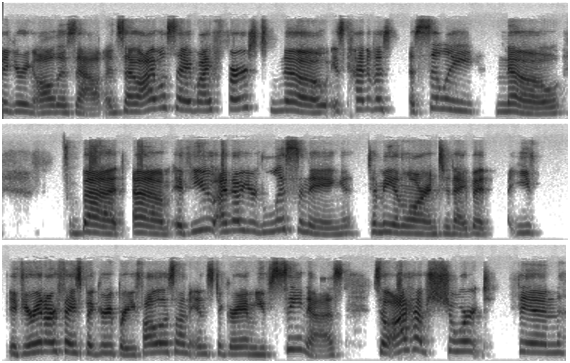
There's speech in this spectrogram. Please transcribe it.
figuring all this out. And so I will say my first no is kind of a, a silly no. But um, if you, I know you're listening to me and Lauren today, but you've if you're in our Facebook group or you follow us on Instagram, you've seen us. So I have short, thin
